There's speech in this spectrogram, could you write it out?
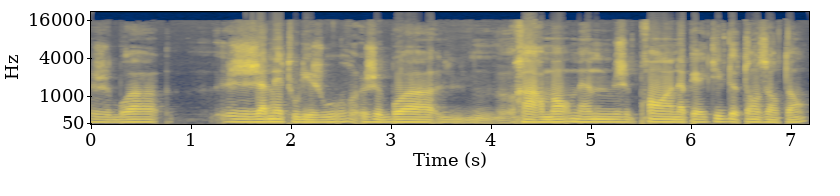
je bois jamais tous les jours, je bois rarement, même je prends un apéritif de temps en temps,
